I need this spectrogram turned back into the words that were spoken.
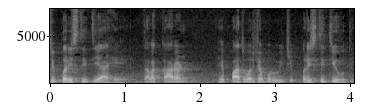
जी परिस्थिती आहे त्याला कारण हे पाच वर्षापूर्वीची परिस्थिती होती.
